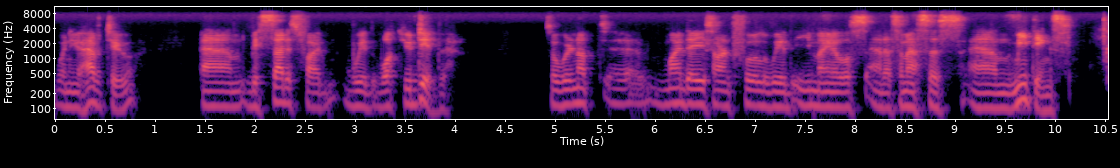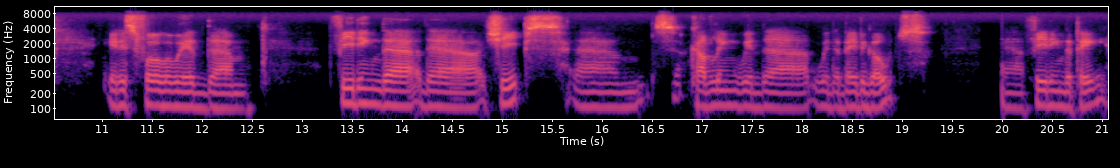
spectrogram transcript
when you have to and be satisfied with what you did. So we're not, uh, my days aren't full with emails and SMSs and meetings it is full with um, feeding the the sheep's, um, cuddling with the with the baby goats, uh, feeding the pig,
